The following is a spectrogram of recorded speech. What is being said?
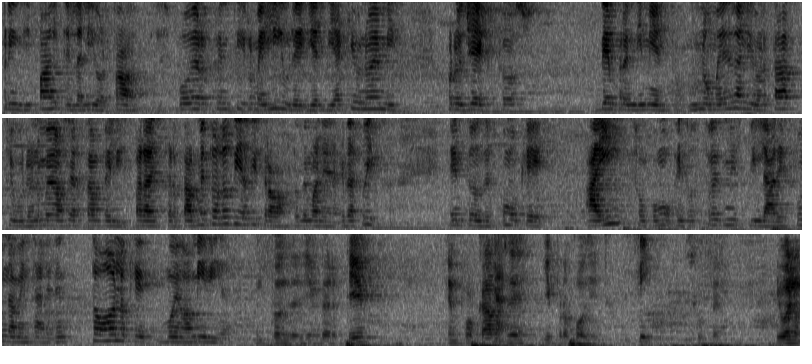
principal es la libertad, es poder sentirme libre y el día que uno de mis proyectos de emprendimiento no me dé esa libertad, seguro no me va a hacer tan feliz para despertarme todos los días y trabajar de manera gratuita. Entonces, como que ahí son como esos tres mis pilares fundamentales en todo lo que mueva mi vida. Entonces, invertir, enfocarse y propósito. Sí. Súper. Y bueno,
